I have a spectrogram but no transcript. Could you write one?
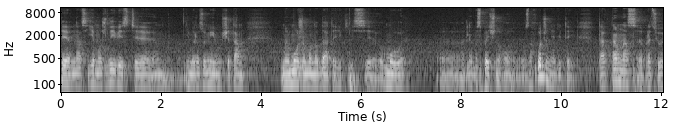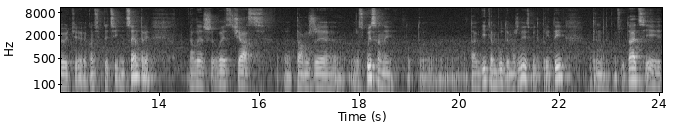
де в нас є можливість, і ми розуміємо, що там ми можемо надати якісь умови для безпечного знаходження дітей. Так, там в нас е, працюють е, консультаційні центри, але ж весь час е, там вже розписаний. Тобто, е, так, дітям буде можливість куди прийти, отримати консультації.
